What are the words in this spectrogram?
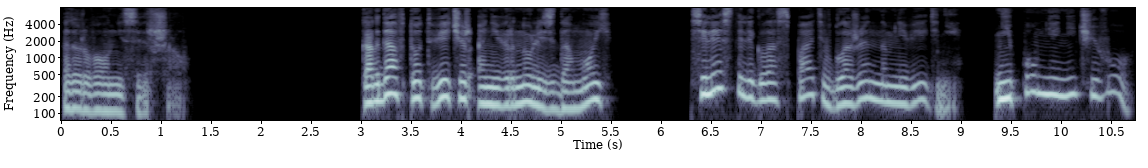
которого он не совершал. Когда в тот вечер они вернулись домой, Селеста легла спать в блаженном неведении, не помня ничего,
